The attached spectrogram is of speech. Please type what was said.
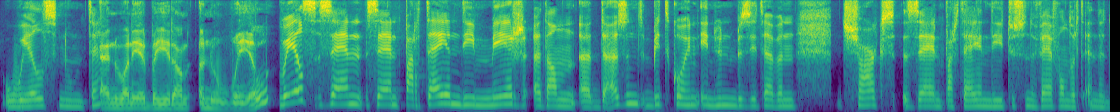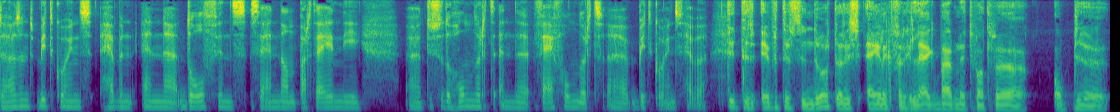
whales noemt. Hè. En wanneer ben je dan een whale? Whales zijn, zijn partijen die meer eh, dan eh, duizend bitcoin in hun bezit hebben. Sharks zijn partijen die tussen de 500 en de 1000 bitcoins hebben. En dolphins zijn dan partijen die tussen de 100 en de 500 eh, bitcoins hebben. Dit is even tussendoor. Dat is eigenlijk vergelijkbaar met wat we op de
